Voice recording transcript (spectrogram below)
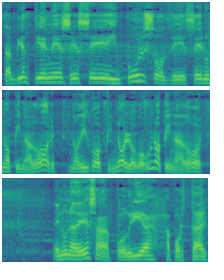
también tienes ese impulso de ser un opinador, no digo opinólogo, un opinador. En una de esas podrías aportar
